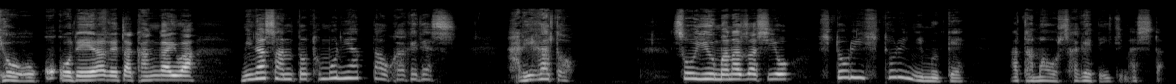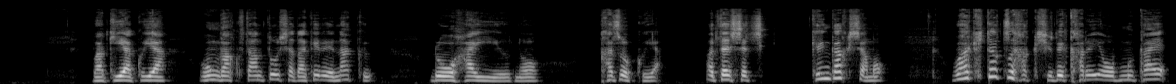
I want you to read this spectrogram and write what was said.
今日ここで得られた考えは皆さんと共にあったおかげです。ありがとう。そういう眼差しを一人一人に向け頭を下げていきました。脇役や音楽担当者だけでなく、老俳優の家族や私たち見学者も湧き立つ拍手で彼を迎え、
